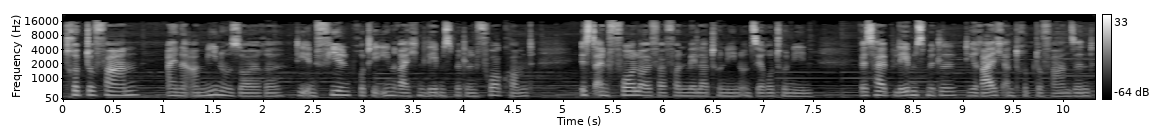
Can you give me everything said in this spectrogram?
Tryptophan, eine Aminosäure, die in vielen proteinreichen Lebensmitteln vorkommt, ist ein Vorläufer von Melatonin und Serotonin, weshalb Lebensmittel, die reich an Tryptophan sind,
